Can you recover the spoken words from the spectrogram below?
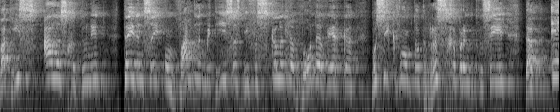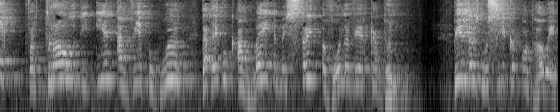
wat Jesus alles gedoen het tydens sy omwandeling met Jesus, die verskillende wonderwerke, moes ek vir hom tot rus gebring het gesê dat ek vertrou die een aan wie ek behoort, dat hy ook aan my in my stryd 'n wonderwerk kan doen. Petrus moes seker onthou het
